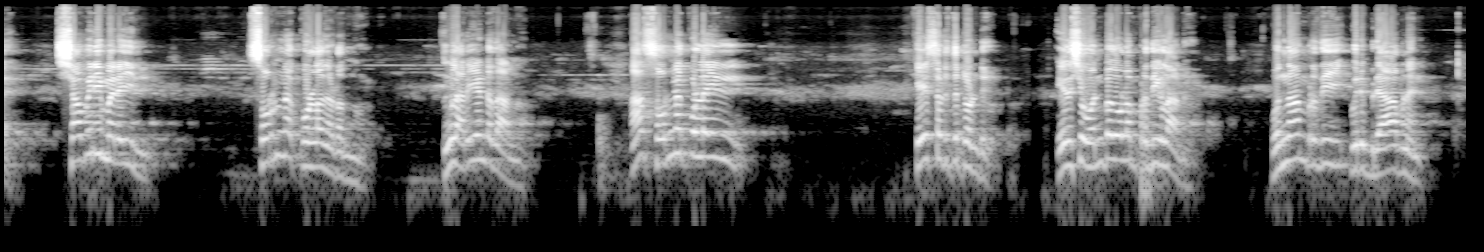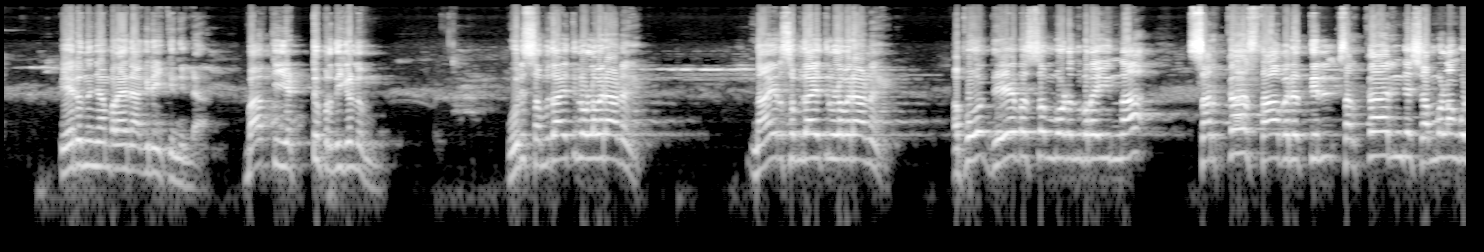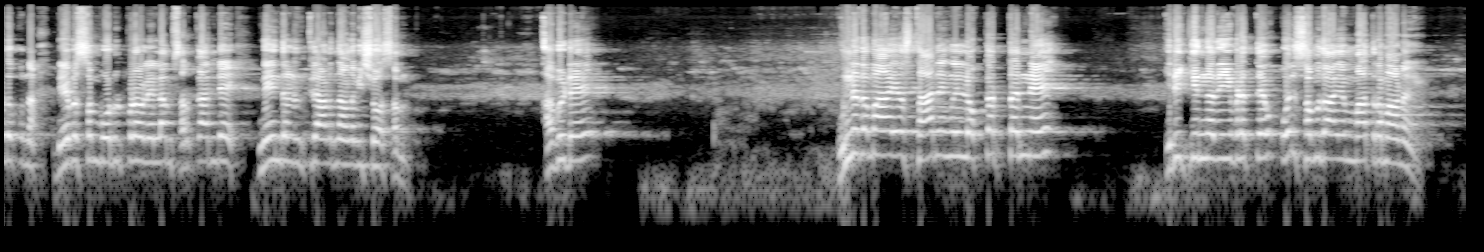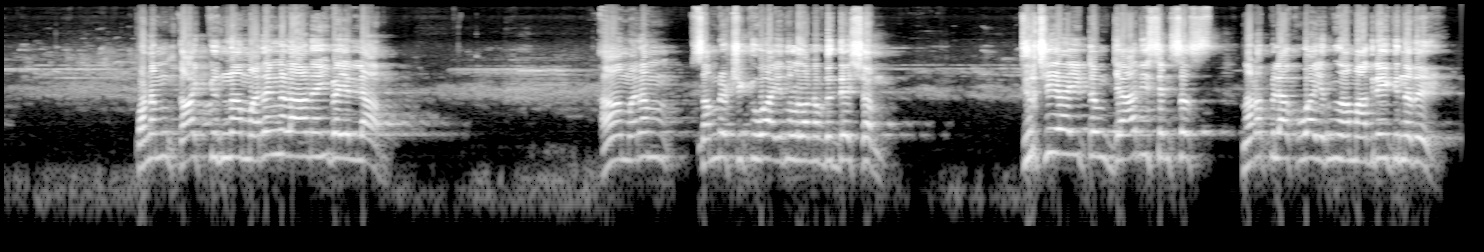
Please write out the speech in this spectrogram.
ശബരിമലയിൽ സ്വർണക്കൊള്ള നടന്നു. നിങ്ങൾ അറിയേണ്ടതാണ് ആ സ്വർണക്കൊള്ളയിൽ കേസെടുത്തിട്ടുണ്ട്. ഏകദേശം ഒൻപതോളം പ്രതികളാണ്. ഒന്നാം പ്രതി ഒരു ബ്രാഹ്മണൻ. പേരൊന്നും ഞാൻ പറയാൻ ആഗ്രഹിക്കുന്നില്ല. ബാക്കി എട്ട് പ്രതികളും ഒരു സമുദായത്തിലുള്ളവരാണ്. നായർ സമുദായത്തിലുള്ളവരാണ്. അപ്പോൾ ദേവസ്വം ബോർഡ് എന്ന് പറയുന്ന സർക്കാർ സ്ഥാപനത്തിൽ സർക്കാരിന്റെ ശമ്പളം കൊടുക്കുന്ന ദേവസ്വം ബോർഡ് ഉൾപ്പെടെയുള്ളെല്ലാം സർക്കാരിന്റെ നിയന്ത്രണത്തിലാണെന്നാണ് വിശ്വാസം. അവിടെ ഉന്നതമായ സ്ഥാനങ്ങളിലൊക്കെ തന്നെ ഇരിക്കുന്നത് ഇവിടുത്തെ ഒരു സമുദായം മാത്രമാണ്. പണം കായ്ക്കുന്ന മരങ്ങളാണ് ഇവയെല്ലാം. ആ മരം സംരക്ഷിക്കുക എന്നുള്ളതാണ് അവിടെ ഉദ്ദേശം. തീർച്ചയായിട്ടും ജാതി സെൻസസ് നടപ്പിലാക്കുക എന്ന് നാം ആഗ്രഹിക്കുന്നത്.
